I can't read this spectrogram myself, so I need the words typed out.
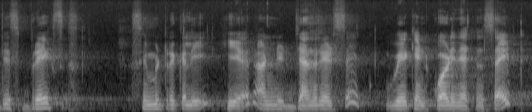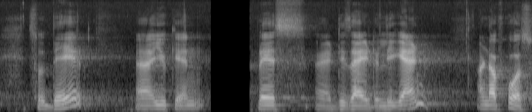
this breaks symmetrically here and it generates a vacant coordination site. So, there uh, you can place desired ligand and of course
